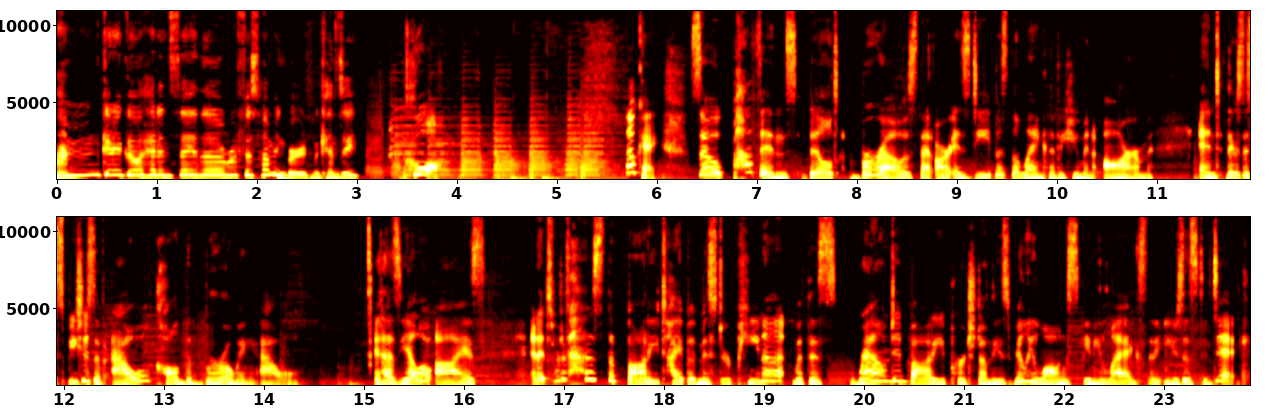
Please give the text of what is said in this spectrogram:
I'm gonna go ahead and say the Rufous hummingbird, Mackenzie. Cool. Okay, so puffins build burrows that are as deep as the length of a human arm, and there's a species of owl called the burrowing owl. It has yellow eyes and it sort of has the body type of Mr. Peanut with this rounded body perched on these really long, skinny legs that it uses to dig.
